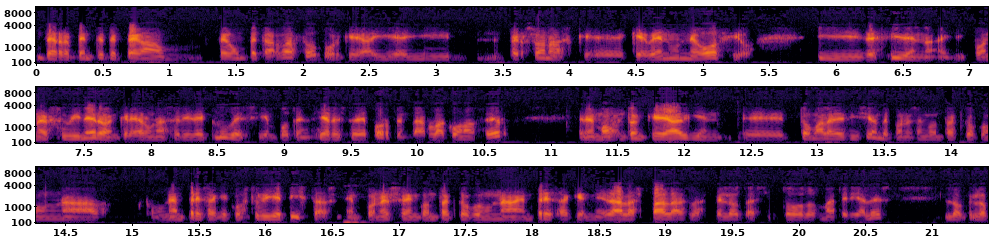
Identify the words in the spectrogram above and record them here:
de repente te pega un, pega un petardazo porque ahí hay personas que, que ven un negocio y deciden poner su dinero en crear una serie de clubes y en potenciar este deporte, en darlo a conocer, en el momento en que alguien eh, toma la decisión de ponerse en contacto con una, con una empresa que construye pistas, en ponerse en contacto con una empresa que me da las palas, las pelotas y todos los materiales, lo, lo,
